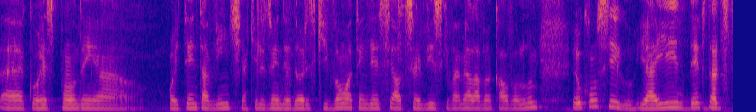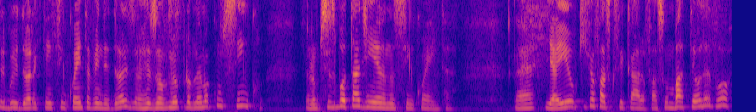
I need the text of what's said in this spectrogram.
é, correspondem a 80 a 20, aqueles vendedores que vão atender esse autosserviço que vai me alavancar o volume, eu consigo. E aí, dentro da distribuidora que tem 50 vendedores, eu resolvo meu problema com 5. Eu não preciso botar dinheiro nos 50. Né? E aí, o que, que eu faço com esse cara? Eu faço um bateu, levou.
